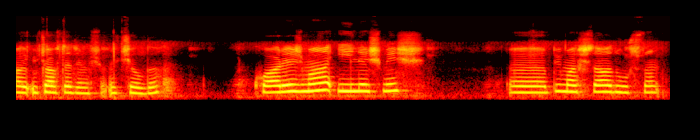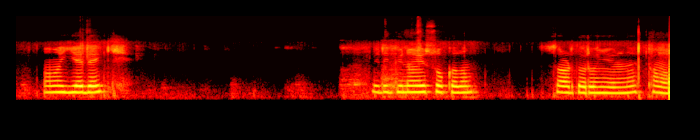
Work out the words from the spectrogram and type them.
Ay 3 hafta demişim. 3 yıldı. Kuarejma iyileşmiş. Ee, bir maç daha dursun. Ama yedek. Bir de Günay'ı sokalım. Sardar'ın yerine. Tamam.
